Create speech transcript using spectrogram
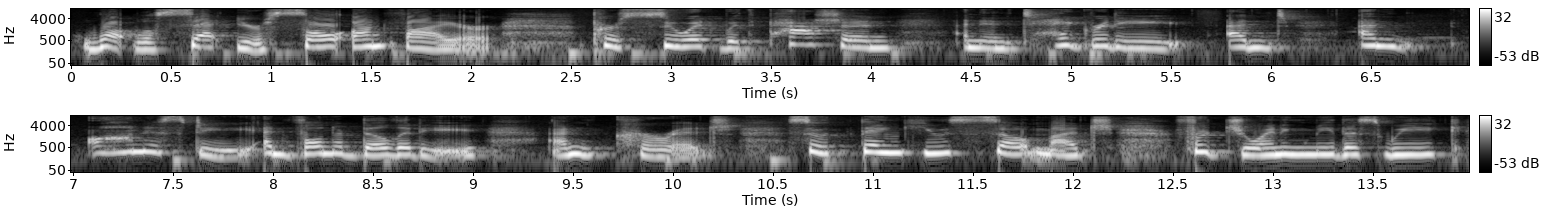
what will set your soul on fire. Pursue it with passion and integrity and and honesty and vulnerability and courage. So, thank you so much for joining me this week,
